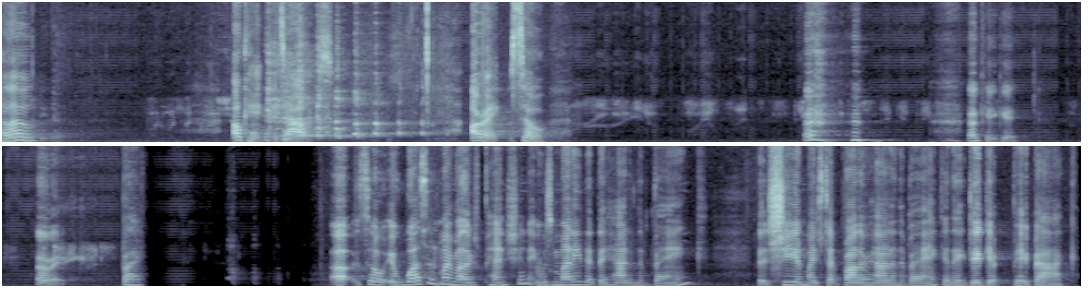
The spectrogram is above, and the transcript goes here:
Hello. Okay, it's Alex. All right, so. okay, good. All right, bye. Uh, so it wasn't my mother's pension. It was money that they had in the bank, that she and my stepfather had in the bank, and they did get paid back.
